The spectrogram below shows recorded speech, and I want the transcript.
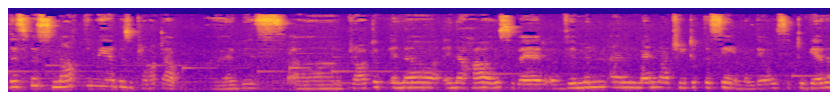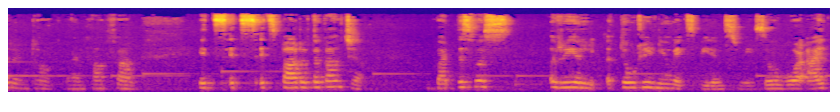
this was not the way I was brought up. I was uh, brought up in a in a house where women and men are treated the same, and they all sit together and talk and have fun. It's it's it's part of the culture. But this was a real, a totally new experience to me. So what I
